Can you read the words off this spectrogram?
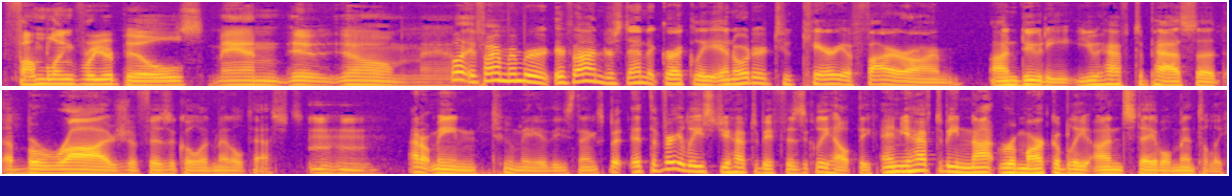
Fumbling for your pills, man. it- oh man. Well, if I remember, if I understand it correctly, in order to carry a firearm on duty, you have to pass a, a barrage of physical and mental tests. mm-hmm. I don't mean too many of these things, but at the very least, you have to be physically healthy and you have to be not remarkably unstable mentally.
